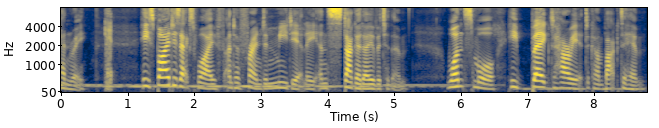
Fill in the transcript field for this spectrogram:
Henry. He spied his ex wife and her friend immediately and staggered over to them. Once more, he begged Harriet to come back to him.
